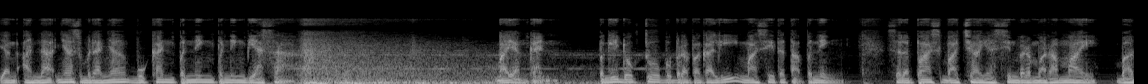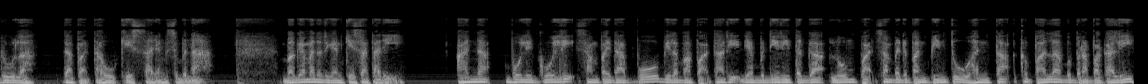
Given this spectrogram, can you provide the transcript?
yang anaknya sebenarnya bukan pening-pening biasa. Bayangkan, pergi doktor beberapa kali masih tetap pening. Selepas baca yasin beramai-ramai, barulah dapat tahu kisah yang sebenar. Bagaimana dengan kisah tadi? Anak boleh golek sampai dapur bila bapak tarik dia berdiri tegak, lompat sampai depan pintu, hentak kepala beberapa kali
